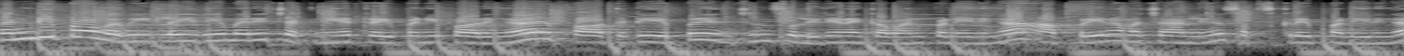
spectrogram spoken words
கண்டிப்பாக உங்கள் வீட்டில் இதே மாதிரி சட்னியை ட்ரை பண்ணி பாருங்கள் பார்த்துட்டு எப்படி இருந்துச்சுன்னு சொல்லிட்டு எனக்கு கமெண்ட் பண்ணிடுங்க. அப்படியே நம்ம சேனலையும் சப்ஸ்கிரைப் பண்ணிடுங்க.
